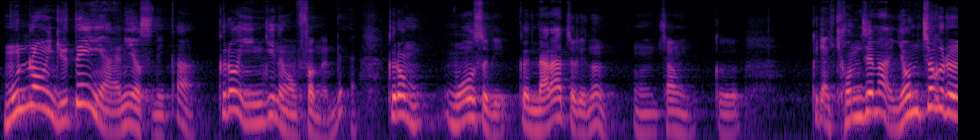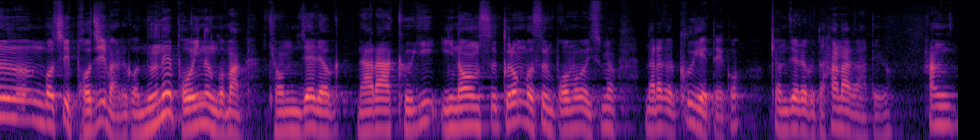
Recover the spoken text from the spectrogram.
물론 유대인이 아니었으니까 그런 인기는 없었는데 그런 모습이 그 나라 쪽에는 음, 참그 그냥 견제만 연적으로 것이 보지 말고 눈에 보이는 것만 경제력, 나라 크기, 인원수 그런 것을 보고 있으면 나라가 크게 되고 경제력도 하나가 되고 한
